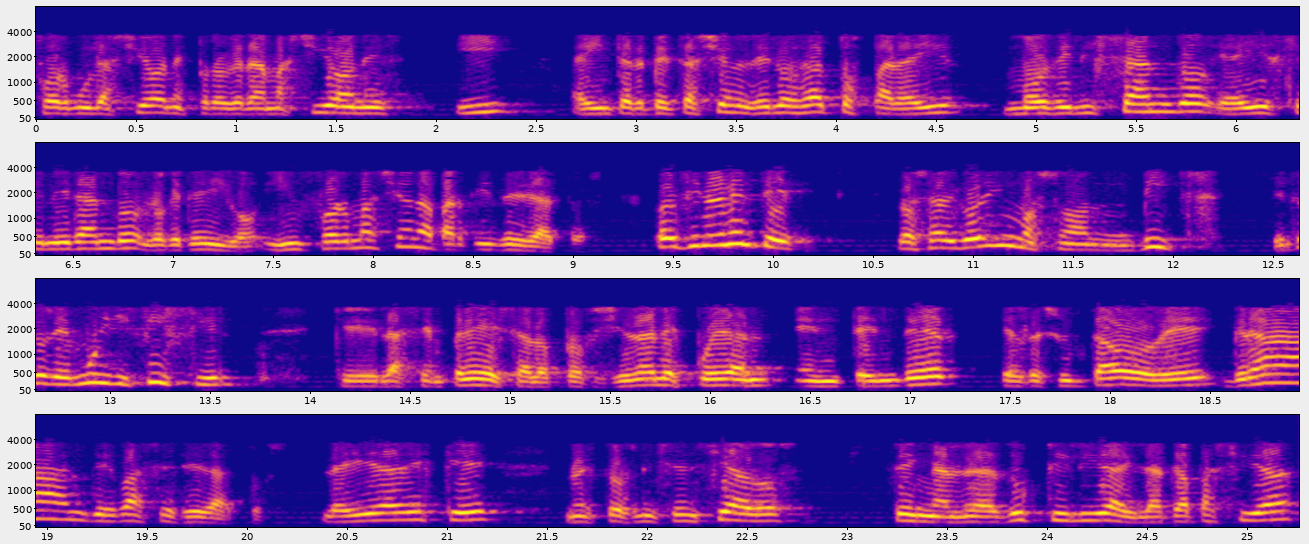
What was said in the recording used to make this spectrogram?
formulaciones, programaciones y e interpretaciones de los datos para ir modelizando e ir generando, lo que te digo, información a partir de datos. Porque finalmente los algoritmos son bits, entonces es muy difícil que las empresas, los profesionales puedan entender el resultado de grandes bases de datos. La idea es que nuestros licenciados tengan la ductilidad y la capacidad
